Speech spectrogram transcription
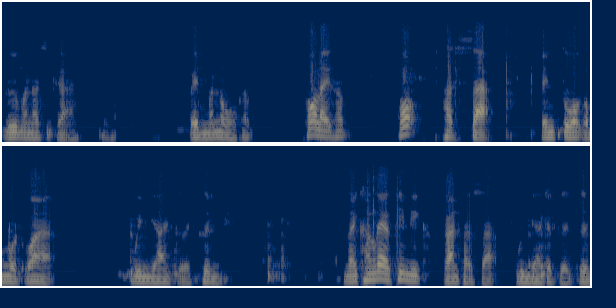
หรือมนสิการเป็นมโนครับ เพราะอะไรครับ เพราะผัสสะเป็นตัวกำหนดว่าวิญญาณเกิดขึ้น ในครั้งแรกที่มีการผัสสะวิญญาณจะเกิดขึ้น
